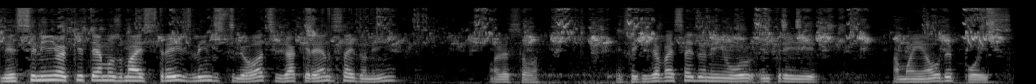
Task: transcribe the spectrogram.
Nesse ninho aqui temos mais três lindos filhotes já querendo sair do ninho. Olha só. Esse aqui já vai sair do ninho entre amanhã ou depois.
